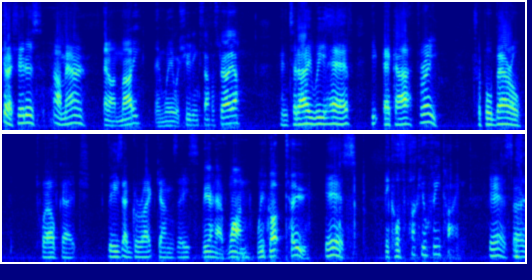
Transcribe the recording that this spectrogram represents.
G'day shooters, I'm Aaron And I'm Marty, and we're Shooting Stuff Australia. and today we have the Akkar 3 triple barrel 12 gauge. These are great guns these. We don't have one, we've got two, Yes, because fuck your free time. yeah, so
